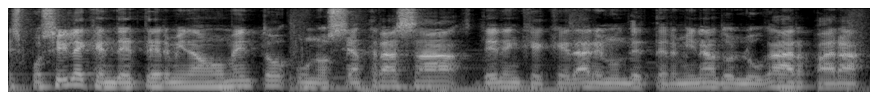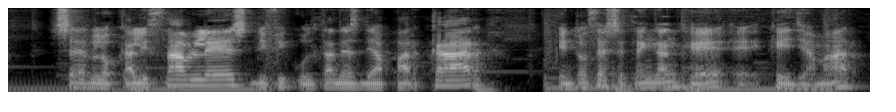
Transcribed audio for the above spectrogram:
Es posible que en determinado momento uno se atrasa, tienen que quedar en un determinado lugar para ser localizables, dificultades de aparcar, entonces se tengan que, eh, llamar.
